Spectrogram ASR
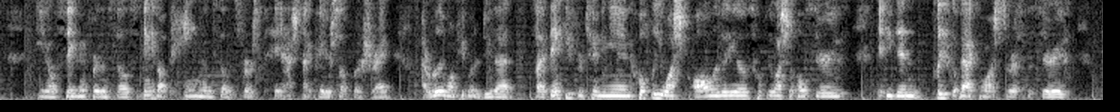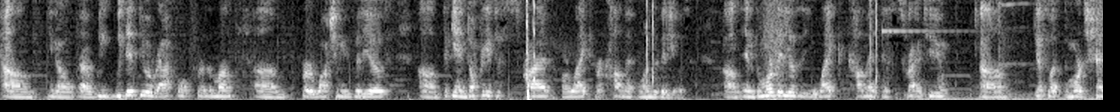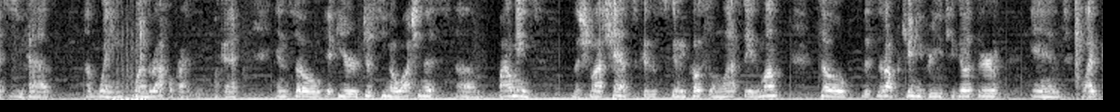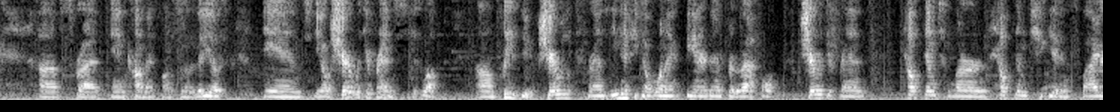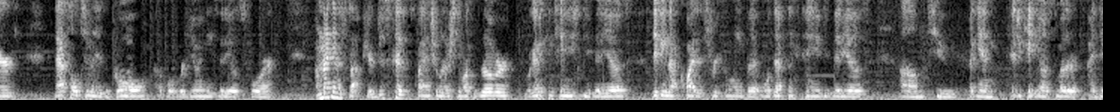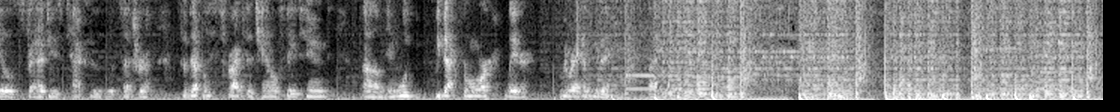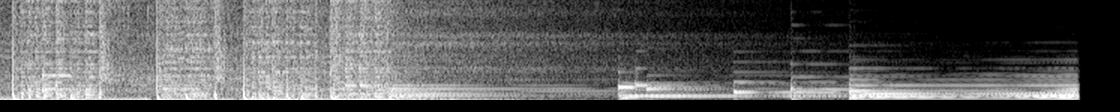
you know, saving for themselves, to think about paying themselves first. Pay, hashtag pay yourself first, right? I really want people to do that. So I thank you for tuning in. Hopefully you watched all the videos. Hopefully you watched the whole series. If you didn't, please go back and watch the rest of the series. Um, you know, uh, we, we did do a raffle for the month um, for watching these videos. Um, again, don't forget to subscribe or like or comment one of the videos. Um, and the more videos that you like, comment, and subscribe to, um, guess what? The more chances you have of winning one of the raffle prizes, okay? And so if you're just, you know, watching this, um, by all means, this last chance because this is going to be posted on the last day of the month. So this is an opportunity for you to go through and like, um, subscribe, and comment on some of the videos. And you know, share it with your friends as well. Um, please do share with your friends, even if you don't want to be entered in for the raffle. Share with your friends, help them to learn, help them to get inspired. That's ultimately the goal of what we're doing these videos for. I'm not going to stop here. Just because Financial Literacy Month is over, we're going to continue to do videos. Maybe not quite as frequently, but we'll definitely continue to do videos um, to, again, educate you on some other ideals, strategies, taxes, etc. So definitely subscribe to the channel, stay tuned, um, and we'll be back for more later. We'll be right. Have a good day. Bye.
